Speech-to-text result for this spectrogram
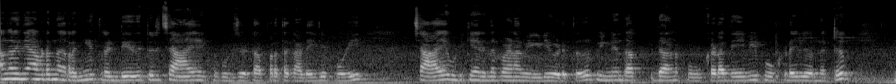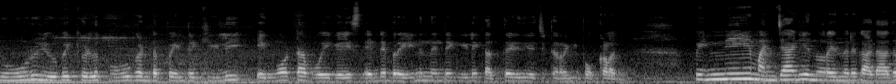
അങ്ങനെ ഞാൻ അവിടെ നിന്ന് ഇറങ്ങി ത്രെഡ് ചെയ്തിട്ട് ഒരു ചായയൊക്കെ കുടിച്ചിട്ട് അപ്പുറത്തെ കടയിൽ പോയി ചായ കുടിക്കാനിരുന്നപ്പോഴാണ് ആ വീഡിയോ എടുത്തത്. പിന്നെ എന്താ ഇതാണ് പൂക്കട. ദേവി പൂക്കടയിൽ വന്നിട്ട് നൂറ് രൂപയ്ക്കുള്ള പൂ കണ്ടപ്പോൾ എന്റെ കിളി എങ്ങോട്ടാ പോയി ഗൈസ്? എന്റെ ബ്രെയിനിൽ നിന്ന് എന്റെ കിളി കത്തെഴുതി വെച്ചിട്ട് ഇറങ്ങി പൊക്കളഞ്ഞു. പിന്നെ മഞ്ചാടി എന്ന് പറയുന്നൊരു കട. അത്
